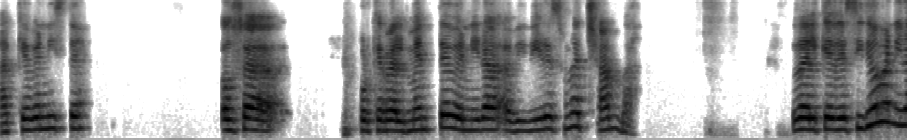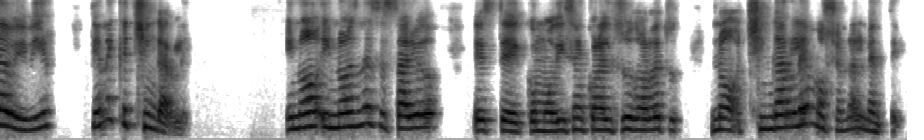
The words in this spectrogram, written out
¿A qué veniste? O sea, porque realmente venir a, vivir es una chamba. el que decidió venir a vivir tiene que chingarle. Y no, y no es necesario, este, como dicen, con el sudor de tu... No, chingarle emocionalmente.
